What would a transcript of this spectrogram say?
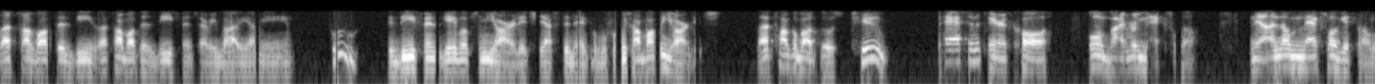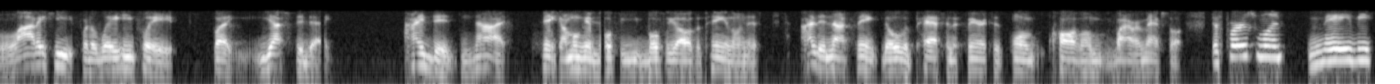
Let's talk about this. De- let's talk about this defense, everybody. I mean, whew, the defense gave up some yardage yesterday, but before we talk about the yardage, let's talk about those two pass interference calls on Byron Maxwell. Now I know Maxwell gets a lot of heat for the way he played, but yesterday I did not think I'm gonna get both of you both of y'all's opinion on this. I did not think those were pass interferences on calls on Byron Maxwell. The first one, maybe.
